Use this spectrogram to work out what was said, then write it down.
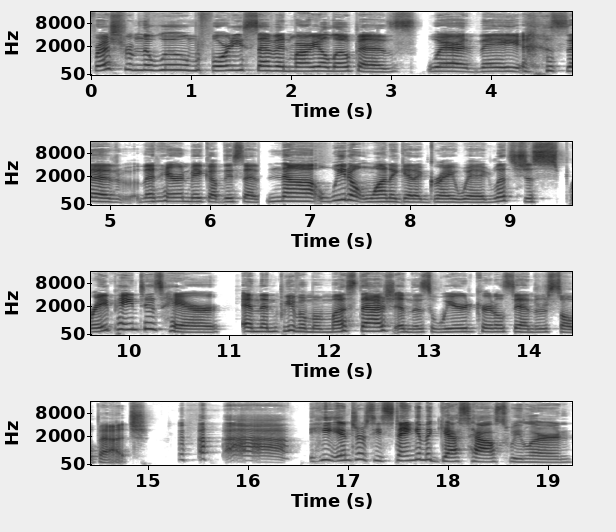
fresh from the womb, 47 Mario Lopez, where they said, that hair and makeup, they said, nah, we don't want to get a gray wig. Let's just spray paint his hair and then give him a mustache and this weird Colonel Sanders soul patch. he enters, he's staying in the guest house, we learn,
